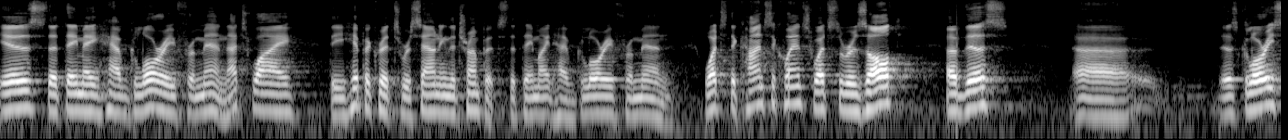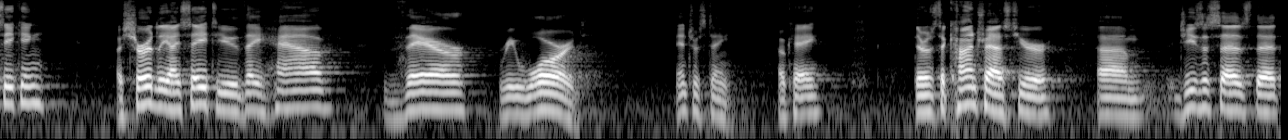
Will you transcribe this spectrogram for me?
is that they may have glory from men. That's why the hypocrites were sounding the trumpets, that they might have glory from men. What's the consequence? What's the result of this? Uh, this glory seeking? Assuredly, I say to you, they have their reward. Interesting, okay? There's a contrast here. Um, Jesus says that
